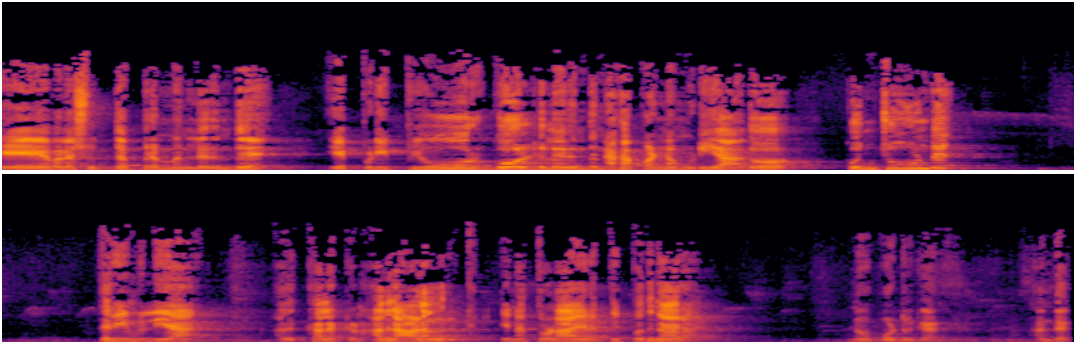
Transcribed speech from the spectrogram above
கேவல சுத்த பிரம்மன்லேருந்து இருந்து எப்படி பியூர் கோல்டுல இருந்து நகை பண்ண முடியாதோ கொஞ்சூண்டு. தெரியும் இல்லையா? அது கலக்கணும். அதில் அளவு இருக்கு. ஏன்னா தொள்ளாயிரத்தி பதினாறா. இன்னும் போட்டிருக்காங்க. அந்த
